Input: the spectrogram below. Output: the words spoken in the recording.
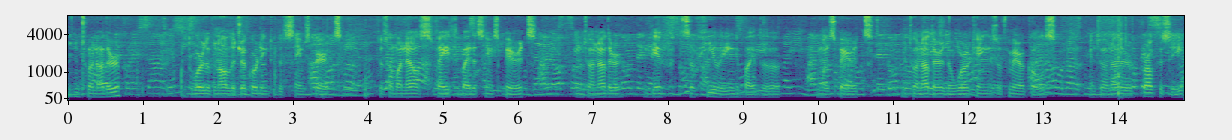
and to another, the word of knowledge according to the same Spirit, to someone else, faith by the same Spirit, and to another, gifts of healing by the one Spirit, and to another, the workings of miracles, and to another, prophecy,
